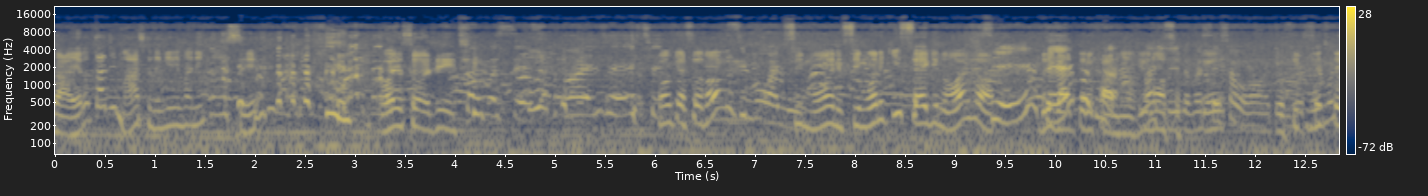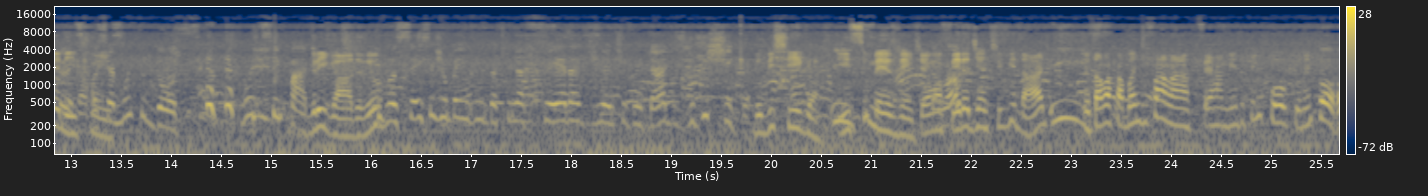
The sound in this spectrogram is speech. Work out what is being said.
pra ela. Tá de máscara, ninguém vai nem conhecer. Olha só, gente. Oi, você. Oi, gente. Qual que é seu nome? Simone. Simone, Simone que segue nós, ó. Sim, Obrigado pelo carinho, viu? Nossa, Imagina, eu, vocês são ótimos. eu fico Você muito é feliz legal, com Você isso. é muito doce, muito simpático. Obrigado, E viu? vocês sejam bem-vindos aqui na feira de antiguidades do Bexiga. Do Bexiga. Isso, Isso. mesmo, gente. É uma Tá bom? feira de antiguidade. Isso. Eu tava acabando de falar, ferramenta tem pouco, né? Pô,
